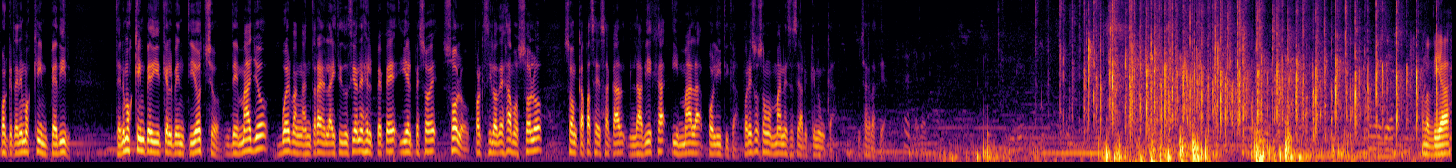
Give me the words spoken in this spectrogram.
porque tenemos que impedir, tenemos que impedir que el 28 de mayo vuelvan a entrar en las instituciones el PP y el PSOE solo, porque si lo dejamos solo son capaces de sacar la vieja y mala política. Por eso somos más necesarios que nunca. Muchas gracias. Buenos días,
